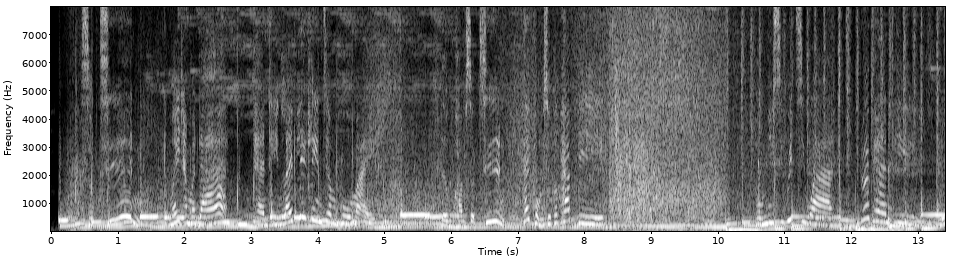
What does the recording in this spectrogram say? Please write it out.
ๆ สดชื่น ไม่ธรรมดา แทนทีนไลฟ์ลีคลีนแชมพูใหม่ เติมความสดชื่น ให้ผมสุขภาพดี ผมมีชีวิตชีวา ด้วยแพนทีนอนุ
